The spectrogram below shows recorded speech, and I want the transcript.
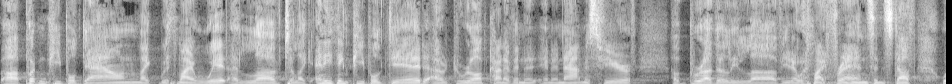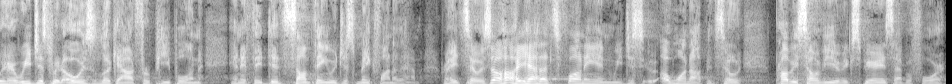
uh, putting people down, like with my wit. I loved to, like anything people did. I grew up kind of in, a, in an atmosphere of, of brotherly love, you know, with my friends and stuff, where we just would always look out for people. And, and if they did something, we just make fun of them, right? So it was, oh, yeah, that's funny. And we just uh, one up. And so probably some of you have experienced that before.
